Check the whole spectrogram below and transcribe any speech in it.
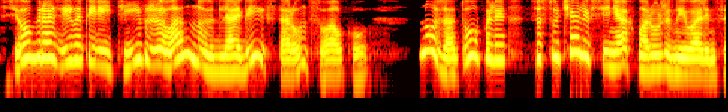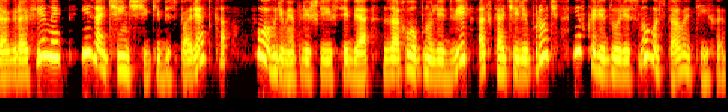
Все грозило перейти в желанную для обеих сторон свалку. Но затопали, застучали в синях мороженые валенцы Аграфины, и зачинщики беспорядка вовремя пришли в себя, захлопнули дверь, отскочили прочь, и в коридоре снова стало тихо.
